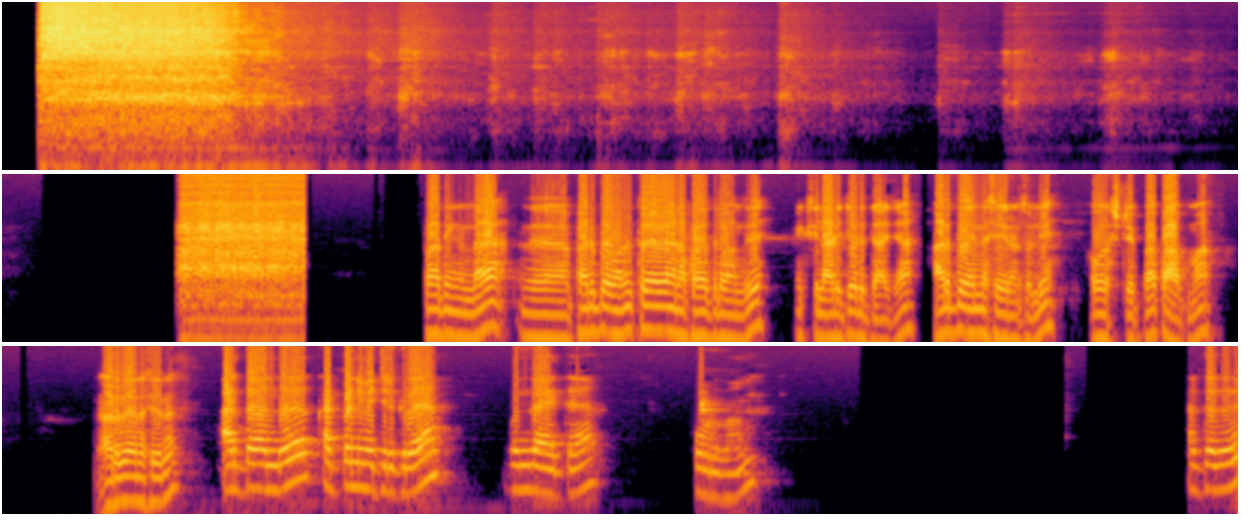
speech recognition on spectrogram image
பார்த்தீங்கன்னா இந்த பருப்பை வந்து தேவையான பதத்தில் வந்து மிக்சியில் அடித்து எடுத்தாச்சா? அடுத்து என்ன செய்யறேன்னு சொல்லி ஒரு ஸ்டெப்பாக பார்ப்போமா. அடுத்து என்ன செய்யறேன்? அடுத்து வந்து கட் பண்ணி வச்சிருக்கிற வெங்காயத்தை போடுவோம். அடுத்தது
